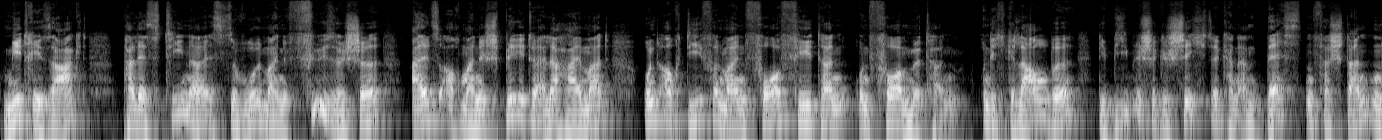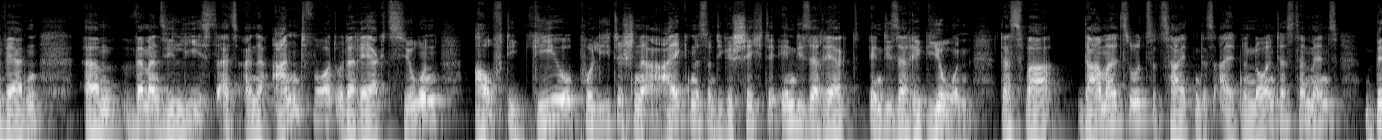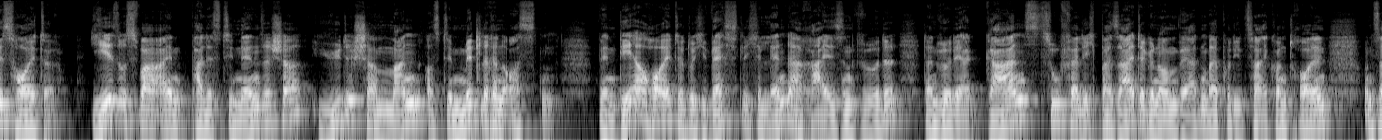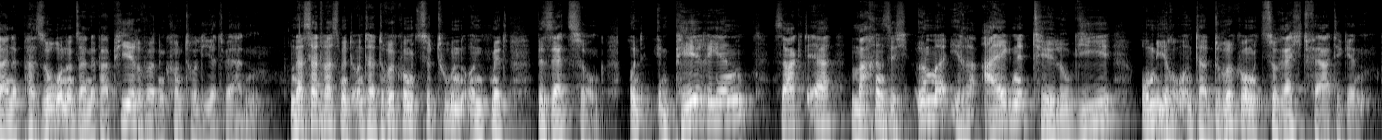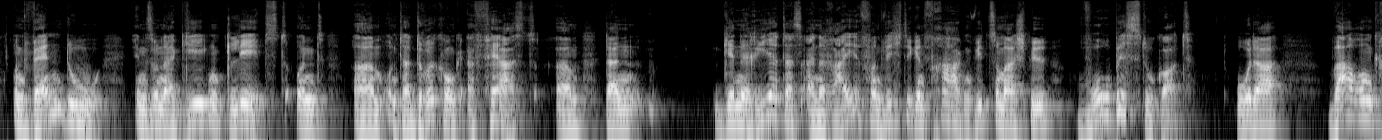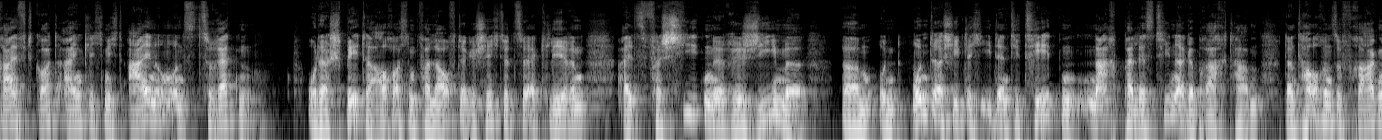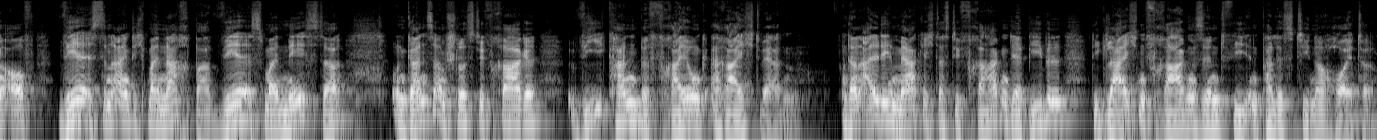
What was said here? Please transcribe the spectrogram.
Mitri sagt, Palästina ist sowohl meine physische als auch meine spirituelle Heimat und auch die von meinen Vorvätern und Vormüttern. Und ich glaube, die biblische Geschichte kann am besten verstanden werden, ähm, wenn man sie liest als eine Antwort oder Reaktion auf die geopolitischen Ereignisse und die Geschichte in dieser, Reakt in dieser Region. Das war damals so zu Zeiten des Alten und Neuen Testaments bis heute. Jesus war ein palästinensischer, jüdischer Mann aus dem Mittleren Osten. Wenn der heute durch westliche Länder reisen würde, dann würde er ganz zufällig beiseite genommen werden bei Polizeikontrollen und seine Person und seine Papiere würden kontrolliert werden. Und das hat was mit Unterdrückung zu tun und mit Besetzung. Und Imperien, sagt er, machen sich immer ihre eigene Theologie, um ihre Unterdrückung zu rechtfertigen. Und wenn du in so einer Gegend lebst und ähm, Unterdrückung erfährst, ähm, dann generiert das eine Reihe von wichtigen Fragen, wie zum Beispiel, wo bist du Gott? Oder warum greift Gott eigentlich nicht ein, um uns zu retten? Oder später auch aus dem Verlauf der Geschichte zu erklären, als verschiedene Regime ähm, und unterschiedliche Identitäten nach Palästina gebracht haben, dann tauchen so Fragen auf, wer ist denn eigentlich mein Nachbar? Wer ist mein Nächster? Und ganz am Schluss die Frage, wie kann Befreiung erreicht werden? Und an all dem merke ich, dass die Fragen der Bibel die gleichen Fragen sind wie in Palästina heute.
